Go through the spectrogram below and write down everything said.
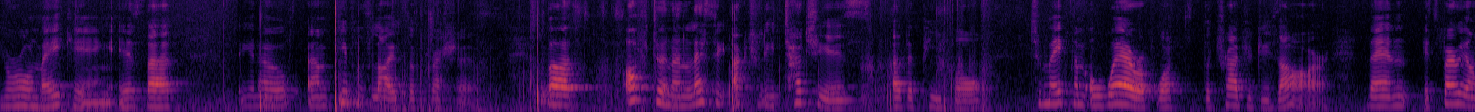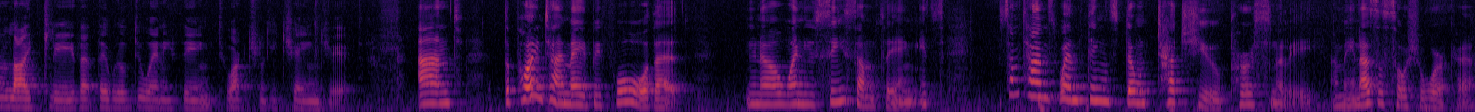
you're all making is that, you know, um, people's lives are precious. But often, unless it actually touches other people to make them aware of what the tragedies are, then it's very unlikely that they will do anything to actually change it. And the point I made before that, you know, when you see something, it's sometimes when things don't touch you personally. I mean, as a social worker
